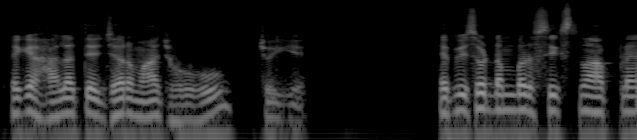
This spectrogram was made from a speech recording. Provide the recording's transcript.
એટલે કે હાલતે જરમાં જ હોવું જોઈએ. એપિસોડ નંબર સિક્સમાં આપણે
